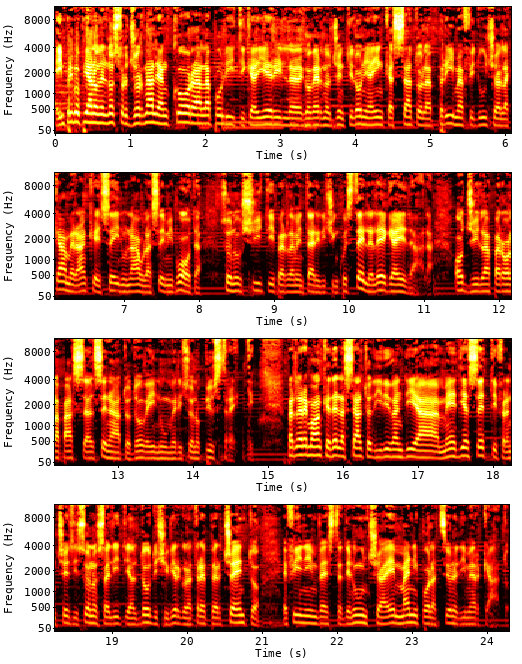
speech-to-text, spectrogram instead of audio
E in primo piano del nostro giornale ancora la politica. Ieri il governo Gentiloni ha incassato la prima fiducia alla Camera, anche se in un'aula semivuota. Sono usciti i parlamentari di 5 Stelle, Lega ed Ala. Oggi la parola passa al Senato, dove i numeri sono più stretti. Parleremo anche dell'assalto di Vivendi a Mediaset. I francesi sono saliti al 12,3% e Fininvest denuncia e manipolazione di mercato.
